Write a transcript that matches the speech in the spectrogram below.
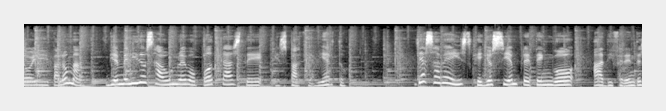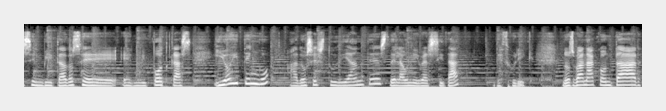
soy Paloma. Bienvenidos a un nuevo podcast de Espacio Abierto. Ya sabéis que yo siempre tengo a diferentes invitados eh, en mi podcast y hoy tengo a dos estudiantes de la Universidad de Zúrich. Nos van a contar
